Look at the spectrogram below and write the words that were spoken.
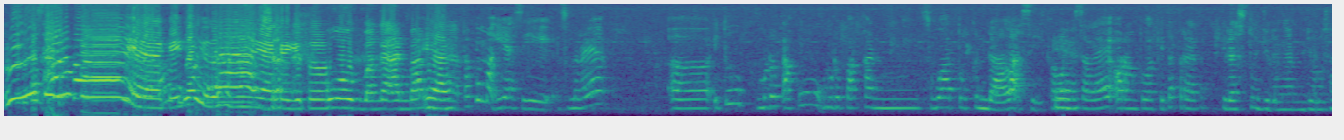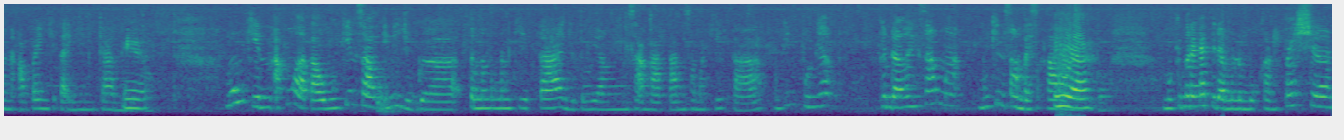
lulus apa? Ya kayak gitu juga seneng ya kayak gitu. Uh kebanggaan banget. Iya. tapi emang iya sih. Sebenarnya eh, itu menurut aku merupakan suatu kendala sih. Kalau Iya. misalnya orang tua kita ternyata tidak setuju dengan jurusan apa yang kita inginkan Iya. gitu. Mungkin aku nggak tahu mungkin saat ini juga teman-teman kita gitu yang seangkatan sama kita mungkin punya kendala yang sama. Mungkin sampai sekarang Iya. gitu mungkin mereka tidak menemukan passion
